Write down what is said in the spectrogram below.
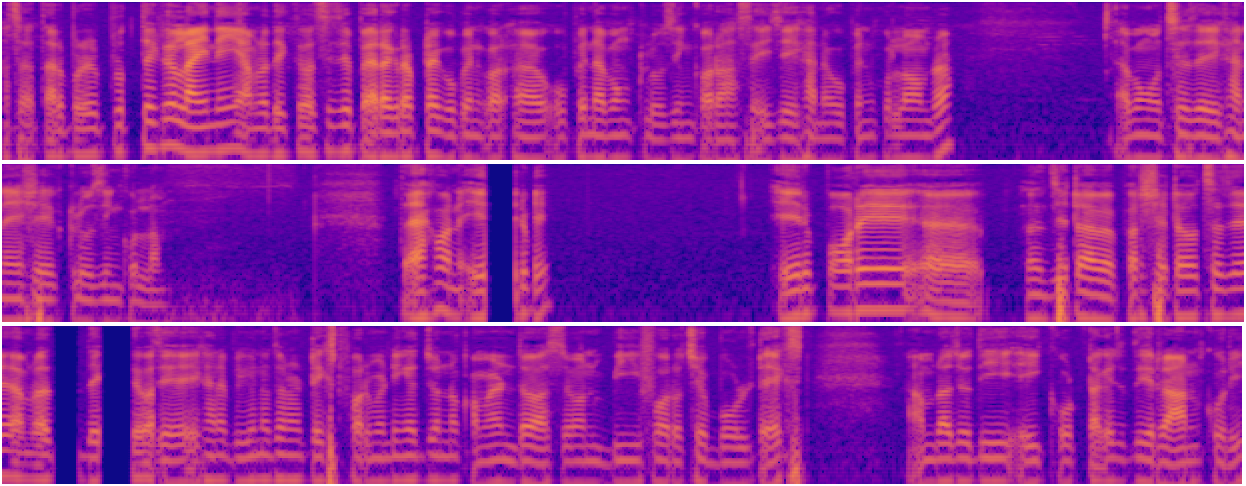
আচ্ছা তারপরে প্রত্যেকটা লাইনেই আমরা দেখতে পাচ্ছি যে প্যারাগ্রাফ ট্যাগ ওপেন ওপেন এবং ক্লোজিং করা আছে। এই যে এখানে ওপেন করলাম আমরা, এবং হচ্ছে যে এখানে এসে ক্লোজিং করলাম। তো এখন এর এরপরে যেটা ব্যাপার, সেটা হচ্ছে যে আমরা দেখতে পাচ্ছি এখানে বিভিন্ন ধরনের টেক্সট ফরম্যাটিং এর জন্য কমান্ড দেওয়া আছে। যেমন বি ফর হচ্ছে বোল্ড টেক্সট আমরা যদি এই কোডটাকে যদি রান করি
